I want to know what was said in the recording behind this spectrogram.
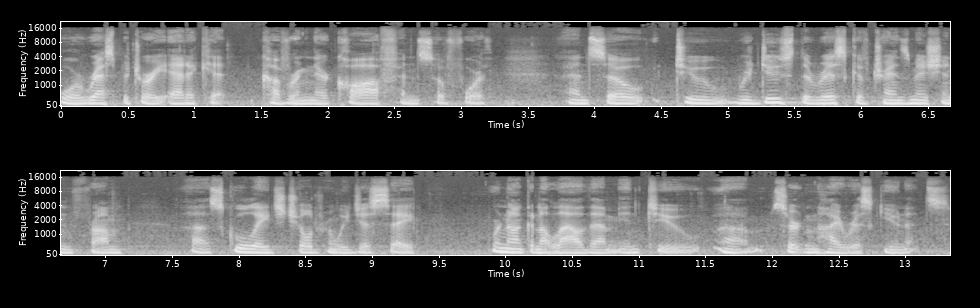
or respiratory etiquette, covering their cough and so forth. And so, to reduce the risk of transmission from uh, school age children, we just say we're not going to allow them into um, certain high risk units.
